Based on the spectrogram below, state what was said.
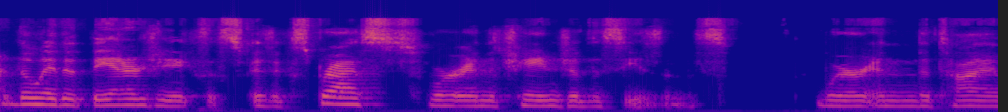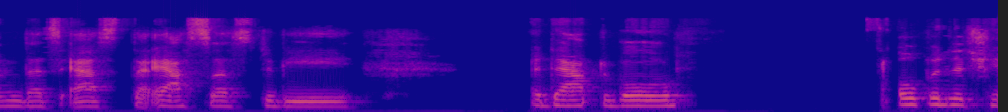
the way that the energy is expressed, we're in the change of the seasons we're in the time that's asked that asks us to be adaptable, open to change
